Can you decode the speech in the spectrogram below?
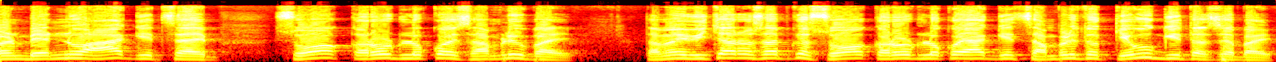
પણ બેનનું આ ગીત સાહેબ, સો કરોડ લોકોએ સાંભળ્યું ભાઈ. તમે વિચારો સાહેબ કે સો કરોડ લોકોએ આ ગીત સાંભળ્યું તો કેવું ગીત હશે ભાઈ?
